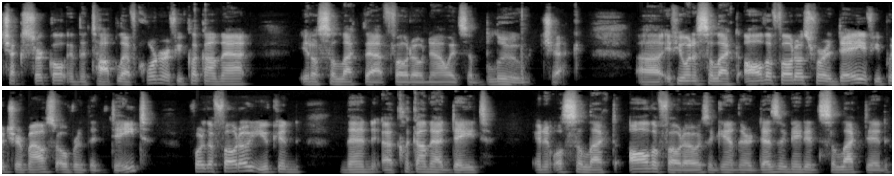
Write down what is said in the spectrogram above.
check circle in the top left corner. If you click on that, it'll select that photo. Now it's a blue check. Uh, if you want to select all the photos for a day, if you put your mouse over the date for the photo, you can then uh, click on that date and it will select all the photos. Again, they're designated selected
